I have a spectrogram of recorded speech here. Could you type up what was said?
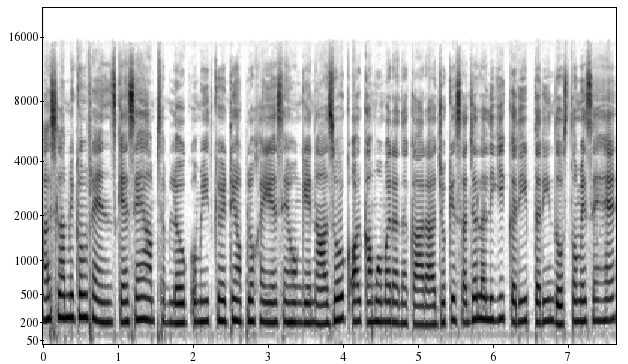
अस्सलाम वालेकुम फ्रेंड्स, कैसे हैं आप सब लोग? उम्मीद करती हूँ आप लोग खैर से होंगे, नाजुक और कम उम्र अदाकारा, जो कि सजल अली की करीब तरीन दोस्तों में से हैं,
